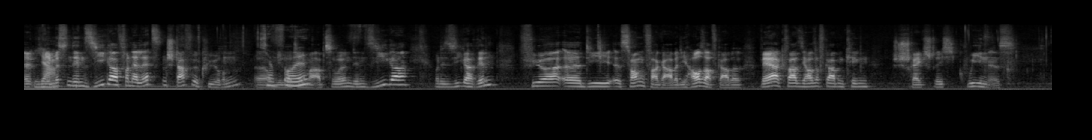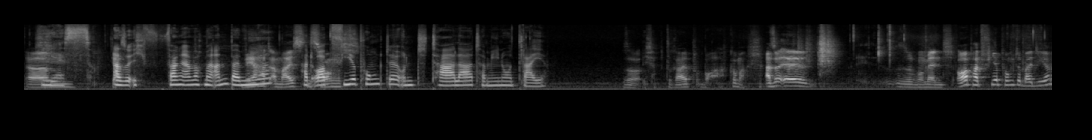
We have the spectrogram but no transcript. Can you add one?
Äh, Ja. Wir müssen den Sieger von der letzten Staffel küren, äh, um die. Leute hier mal abzuholen. Den Sieger und die Siegerin für äh, die äh, Songvergabe, die Hausaufgabe. Wer quasi Hausaufgaben-King Schrägstrich Queen ist. Ähm, yes. ja. Also ich fange einfach mal an. Bei Wer mir hat am meisten hat Orb Songs? vier Punkte und Thala Tamino drei. So, ich habe drei. Boah, guck mal. Also, äh, so, Moment. Orb hat vier Punkte bei dir.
